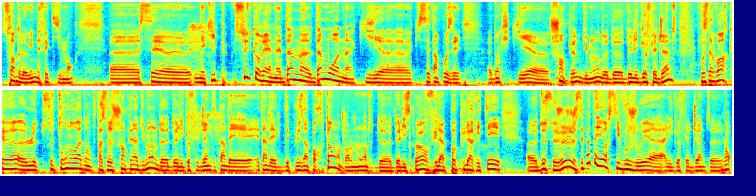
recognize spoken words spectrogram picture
soir d'Halloween, effectivement. Euh, C'est euh, une équipe sud-coréenne, Dam, Damwon, qui, euh, qui s'est imposée, euh, donc qui est euh, championne du monde de, de League of Legends. Il faut savoir que euh, le, ce tournoi, donc, enfin ce championnat du monde de, de League of Legends est un des, est un des, des plus importants dans le monde de, de l'e-sport, vu la popularité euh, de ce jeu. Je ne sais pas d'ailleurs si vous jouez à, à League of Legends. euh, Non.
